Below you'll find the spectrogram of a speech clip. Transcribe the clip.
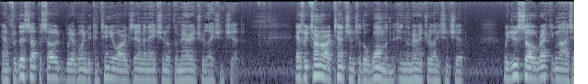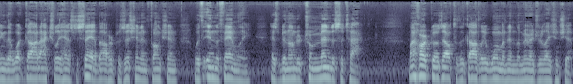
and for this episode, we are going to continue our examination of the marriage relationship. As we turn our attention to the woman in the marriage relationship, we do so recognizing that what God actually has to say about her position and function within the family has been under tremendous attack. My heart goes out to the godly woman in the marriage relationship,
